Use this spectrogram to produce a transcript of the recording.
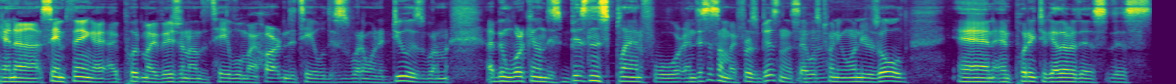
and uh, same thing, I, I, put my vision on the table, my heart on the table. This is what I want to do. This is what I'm. I've been working on this business plan for, and this is on my first business. Mm-hmm. I was mm-hmm. 21 years old, and and putting together this this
